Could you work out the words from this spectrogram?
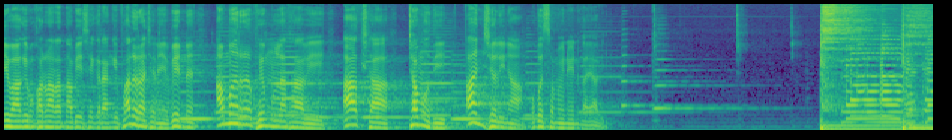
ඒ වගේම කරුණාරත්න අබේසේකරන්ගේ පද රචනය වෙන්න අමර ප්‍රේම ලතාවේ ආක්ෂා චමුදි අංජලිනා ඔබ සම වෙනුවෙන් ගයාවි. පෙම්ලතාවේ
